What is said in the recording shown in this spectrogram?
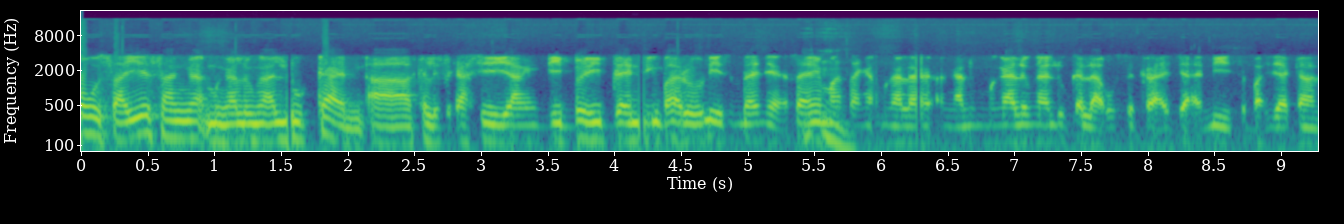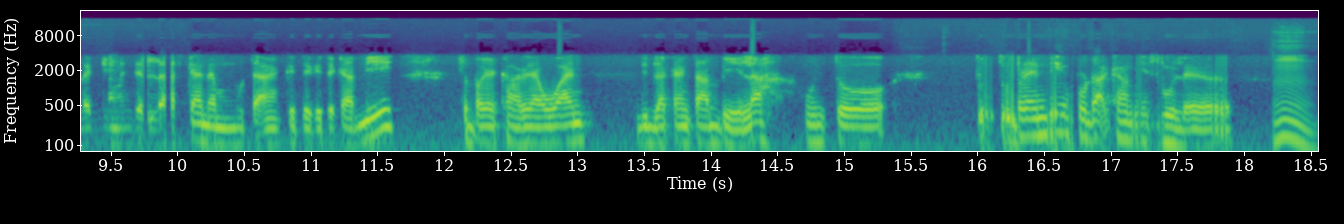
Oh, saya sangat mengalung-alungkan uh, kualifikasi yang diberi branding baru ni sebenarnya. Saya hmm. memang sangat mengalung- mengalung-alungkan lah usaha kerajaan ni sebab dia akan lagi menjelaskan dan memudahkan kerja-kerja kami sebagai karyawan di belakang tabir lah untuk, untuk, untuk branding produk kami semula. Hmm.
